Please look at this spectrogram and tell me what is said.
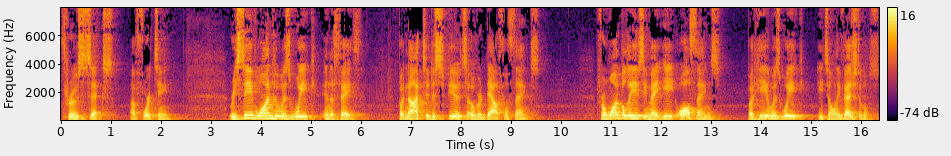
through 6 of 14. Receive one who is weak in the faith but not to disputes over doubtful things. For one believes he may eat all things, but he who is weak eats only vegetables.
